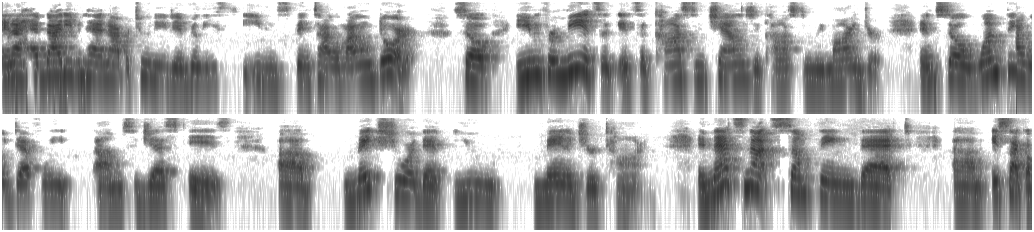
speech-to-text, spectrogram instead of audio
And I have not even had an opportunity to really even spend time with my own daughter. So even for me, it's a it's a constant challenge, a constant reminder. And so one thing I would definitely um, suggest is uh, make sure that you manage your time, and that's not something that um, it's like a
